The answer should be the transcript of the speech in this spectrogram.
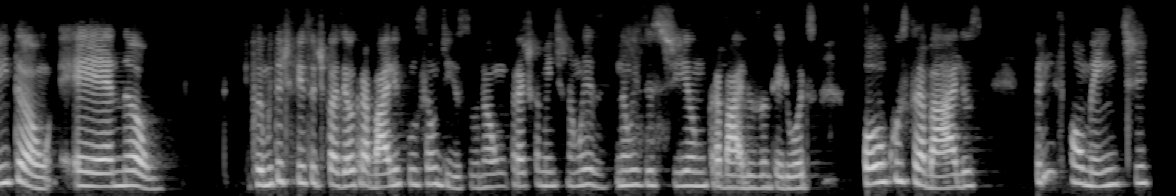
Então, é, não. Foi muito difícil de fazer o trabalho em função disso. Não, praticamente não, não existiam trabalhos anteriores, poucos trabalhos, principalmente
